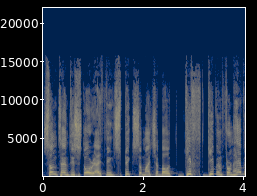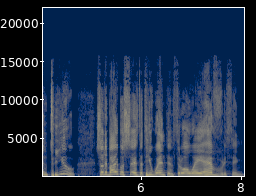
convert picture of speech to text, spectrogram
sometimes this story, I think, speaks so much about gift given from heaven to you. So the Bible says that he went and threw away everything.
